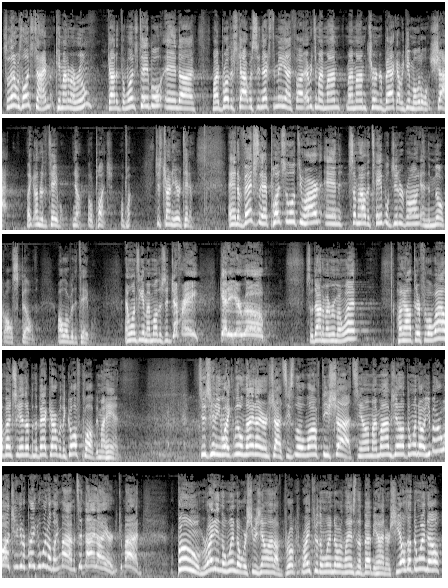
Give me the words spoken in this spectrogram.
So then it was lunchtime. I came out of my room, got at the lunch table, and uh, my brother Scott was sitting next to me. I thought every time my mom, my mom turned her back, I would give him a little shot, like under the table, you know, little punch, a little punch, just trying to irritate him. And eventually I punched a little too hard, and somehow the table jittered wrong, and the milk all spilled all over the table. And once again, my mother said, Jeffrey, get in your room. So down to my room I went, hung out there for a little while, eventually ended up in the backyard with a golf club in my hand. Just hitting like little nine iron shots, these little lofty shots. You know, my mom's yelling out the window, You better watch, you're going to break a window. I'm like, Mom, it's a nine iron. Come on. Boom, right in the window where she was yelling out. Broke right through the window and lands in the bed behind her. She yells out the window,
